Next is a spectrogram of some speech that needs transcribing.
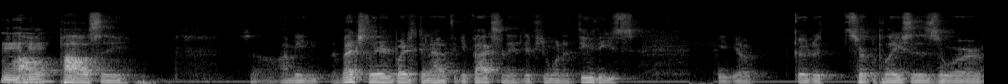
pol- policy. So I mean, eventually everybody's going to have to get vaccinated if you want to do these, you know, go to certain places or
